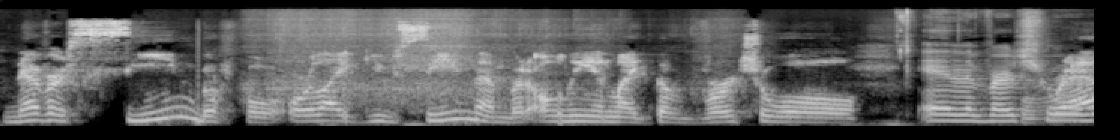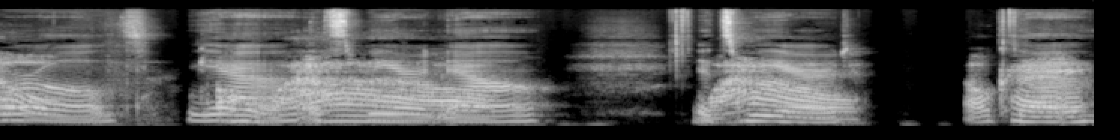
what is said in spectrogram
never seen before, or like you've seen them, but only in like the virtual. In the virtual Realm. world. Oh, yeah, it's weird now. It's Wow. weird. Okay. Yeah.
